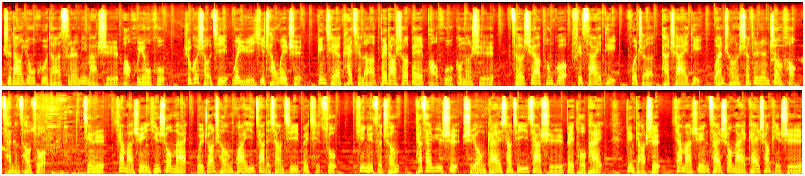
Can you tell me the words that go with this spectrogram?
知道用户的私人密码时保护用户。如果手机位于异常位置，并且开启了被盗设备保护功能时，则需要通过 Face ID 或者 Touch ID 完成身份认证后才能操作。近日，亚马逊因售卖伪装成挂衣架的相机被起诉。一女子称，她在浴室使用该相机衣架时被偷拍，并表示亚马逊在售卖该商品时，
